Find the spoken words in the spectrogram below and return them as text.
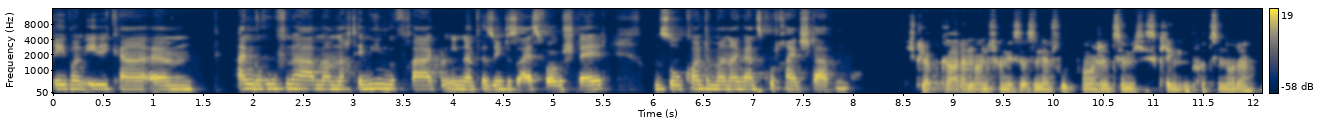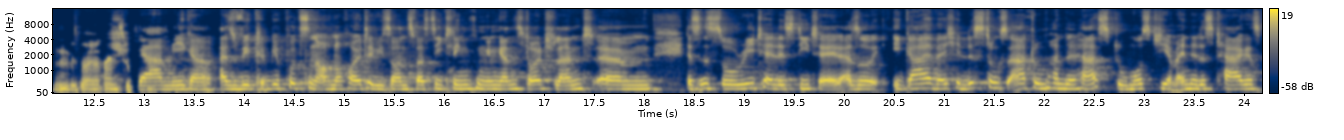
Rewe und Edeka ähm, angerufen haben, haben nach Terminen gefragt und ihnen dann persönlich das Eis vorgestellt. Und so konnte man dann ganz gut reinstarten. Ich glaube, gerade am Anfang ist das in der Foodbranche ein ziemliches Klinkenputzen, oder? Um überall reinzukommen. Ja, mega. Also wir, wir putzen auch noch heute wie sonst was die Klinken in ganz Deutschland. Ähm, das ist so Retail ist Detail. Also egal welche Listungsart du im Handel hast, du musst dich am Ende des Tages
